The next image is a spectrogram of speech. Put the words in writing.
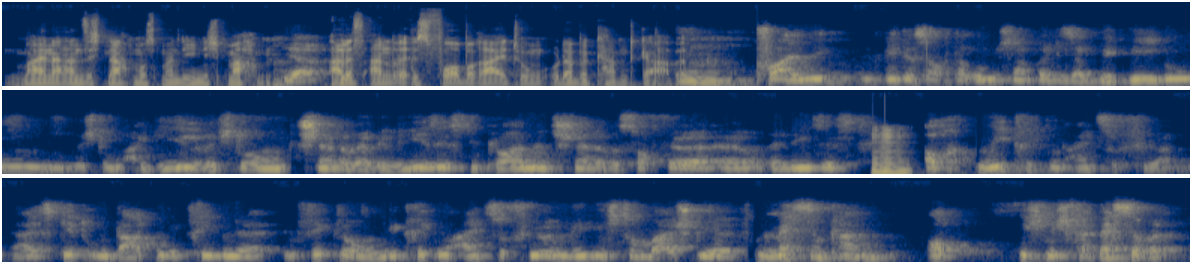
meiner Ansicht nach muss man die nicht machen. Ja. Alles andere ist Vorbereitung oder Bekanntgabe. Mhm. Vor allen Dingen geht es auch darum, ich sage, bei dieser Bewegung Richtung Agil, Richtung schnellere Releases, Deployments, schnellere Software-Releases, äh, mhm. auch Metriken einzuführen. Ja, es geht um datengetriebene Entwicklung, Metriken einzuführen, wie ich zum Beispiel messen kann, ob ich mich verbessere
